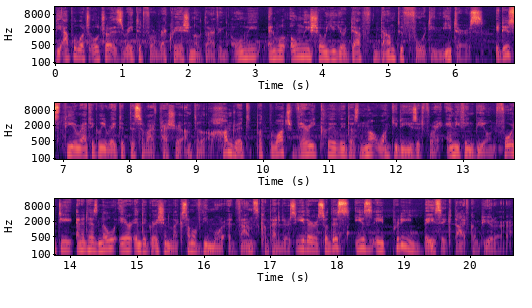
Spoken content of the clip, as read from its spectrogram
The Apple Watch Ultra is rated for recreational diving only and will only show you your depth down to 40 meters. It is theoretically rated to survive pressure until 100, but the watch very clearly does not want you to use it for anything beyond 40, and it has no air integration like some of the more advanced competitors either, so this is a pretty basic dive computer.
